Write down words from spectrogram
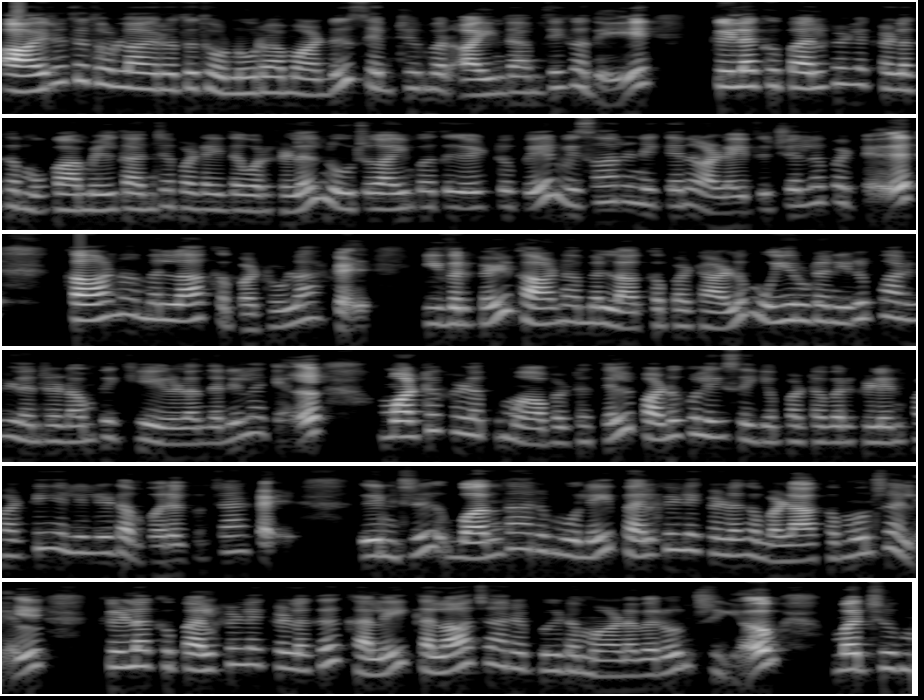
ஆயிரத்தி தொள்ளாயிரத்து தொண்ணூறாம் ஆண்டு செப்டம்பர் ஐந்தாம் திகதி கிழக்கு பல்கலைக்கழக முகாமில் தஞ்சமடைந்தவர்களில் நூற்று ஐம்பத்தி எட்டு பேர் விசாரணைக்கென அழைத்துச் செல்லப்பட்டு காணாமலாக்கப்பட்டுள்ளார்கள் இவர்கள் காணாமல் ஆக்கப்பட்டாலும் உயிருடன் இருப்பார்கள் என்ற நம்பிக்கையை இழந்த நிலையில் மட்டக்களப்பு மாவட்டத்தில் படுகொலை செய்யப்பட்டவர்களின் பட்டியலில் இடம்பெறுகின்றார்கள். இன்று வந்தாறுமூலை பல்கலைக்கழக வளாகம் ஒன்றலில் கிழக்கு பல்கலைக்கழக கலை கலாச்சார பீட மாணவர் ஒன்றியம் மற்றும்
